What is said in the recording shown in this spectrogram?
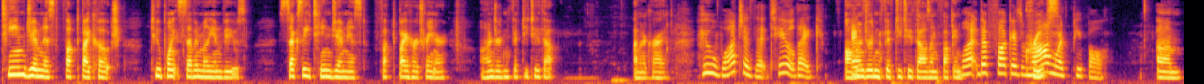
Team gymnast fucked by coach, 2.7 million views. Sexy team gymnast fucked by her trainer, 152,000. I'm gonna cry. Who watches it too? Like, 152,000 fucking what the fuck is Creeps. wrong with people? um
